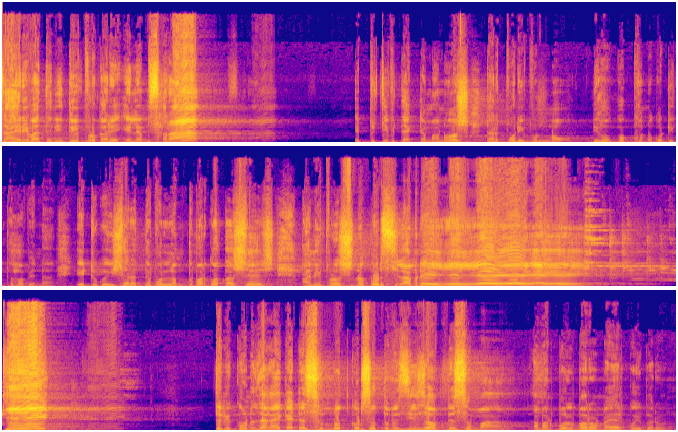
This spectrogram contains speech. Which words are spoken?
জাহিরি, বাতিনি দুই প্রকারের এলেম ছাড়া এই পৃথিবীতে একটা মানুষ তার পরিপূর্ণ দেহ কখনো গঠিত হবে না। এটুকু ইশারাতে বললাম, তোমার কথা শেষ। আমি প্রশ্ন করছিলাম রে, কি? তুমি কোন জায়গায় কাটে সুন্নত করছ? তুমি জি জব দিছো, মা, আমার বল পারো না আর কই পারো না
